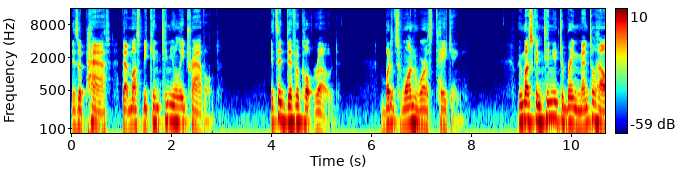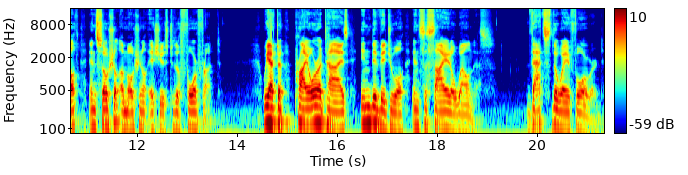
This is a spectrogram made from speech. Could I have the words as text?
is a path that must be continually traveled. It's a difficult road, but it's one worth taking. We must continue to bring mental health and social emotional issues to the forefront. We have to prioritize individual and societal wellness. That's the way forward.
